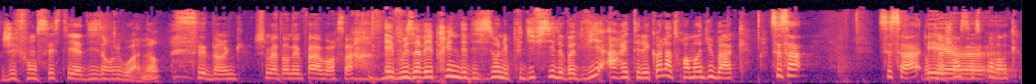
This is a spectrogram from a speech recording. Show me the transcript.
J'ai foncé, c'était il y a 10 ans, Louane. hein. C'est dingue. Je m'attendais pas à voir ça. Et vous avez pris une des décisions les plus difficiles de votre vie, arrêter l'école à trois mois du bac. C'est ça. C'est ça. Donc Et, la chance, ça se euh, provoque.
